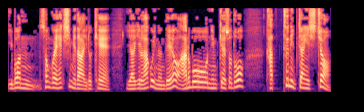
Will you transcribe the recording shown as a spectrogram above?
이번 선거의 핵심이다 이렇게 이야기를 하고 있는데요. 안 후보님께서도 같은 입장이시죠?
